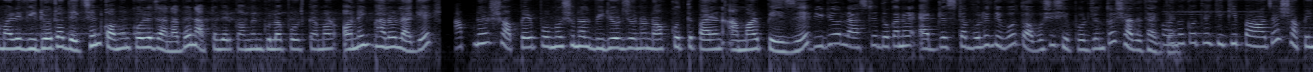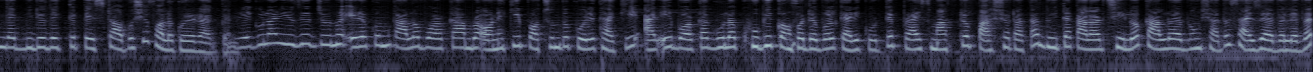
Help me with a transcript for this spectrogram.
আমার এই ভিডিওটা দেখছেন কমেন্ট করে জানাবেন। আপনাদের কমেন্টগুলো পড়তে আমার অনেক ভালো লাগে। আপনার শপের প্রমোশনাল ভিডিওর জন্য নক করতে পারেন আমার পেজে ভিডিও লাস্টে দোকানের অ্যাড্রেসটা বলে দিব, তো অবশ্যই সে পর্যন্ত সাথে থাকবেন। কমে কোথায় কি কি পাওয়া যায় শপিং গাইড ভিডিও দেখতে পেজটা অবশ্যই ফলো করে রাখবেন। রেগুলার ইউজের জন্য এরকম কালো বরকা আমরা অনেকেই পছন্দ করে থাকি আর এই বরকাগুলো খুবই কমফোর্টেবল ক্যারি করতে প্রাইস মাত্র পাঁচশো টাকা। দুইটা কালার ছিল কালো এবং সাদা সাইজও অ্যাভেলেবেল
